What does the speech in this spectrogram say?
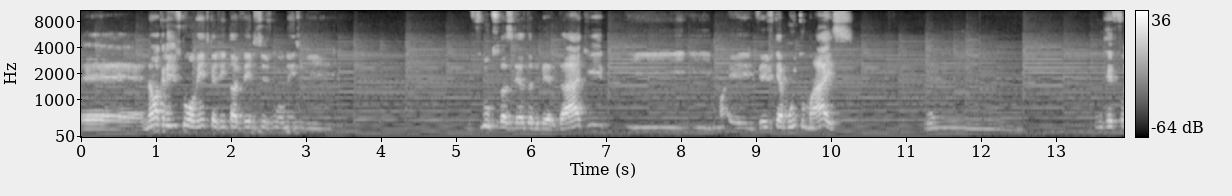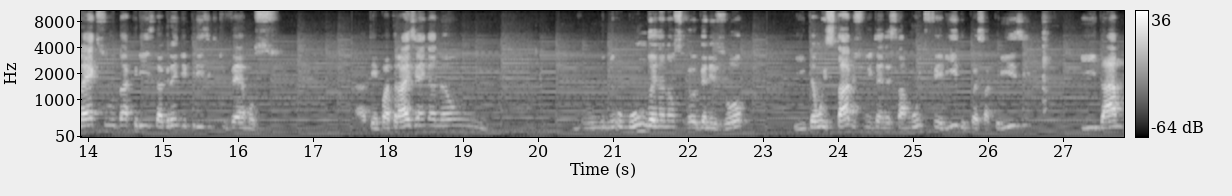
é, não acredito que o momento que a gente está vivendo seja um momento de, de, fluxo das ideias da liberdade e, e, e, vejo que é muito mais um, um reflexo da crise, da grande crise que tivemos há tempo atrás e ainda não o, mundo ainda não se reorganizou então o establishment ainda está muito ferido com essa crise e dá,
